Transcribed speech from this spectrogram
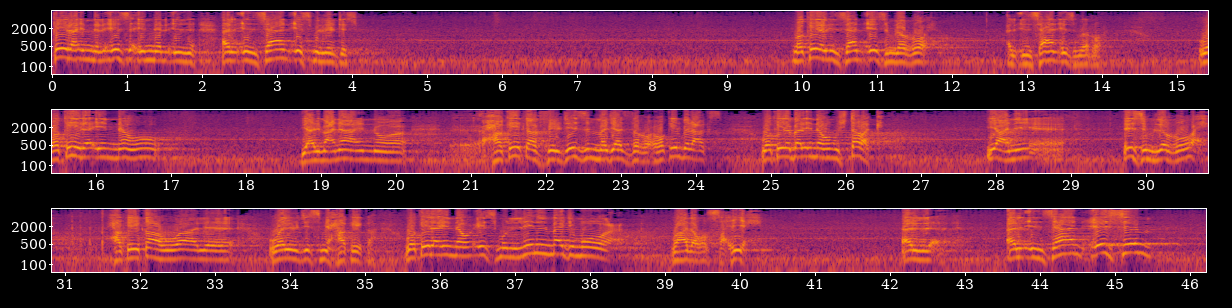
قيل إن, الإس إن الإنسان اسم للجسم. وقيل الإنسان اسم للروح. الإنسان اسم للروح. وقيل إنه يعني معناه أنه حقيقة في الجسم مجاز في الروح. وقيل بالعكس. وقيل بل إنه مشترك. يعني اسم للروح حقيقة وللجسم حقيقة. وقيل إنه اسم للمجموع. وهذا هو الصحيح. الإنسان اسم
